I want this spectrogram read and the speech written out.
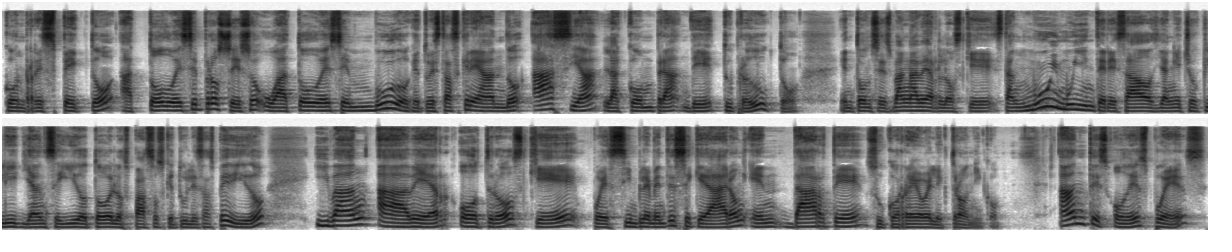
con respecto a todo ese proceso o a todo ese embudo que tú estás creando hacia la compra de tu producto. Entonces van a ver los que están muy, muy interesados y han hecho clic y han seguido todos los pasos que tú les has pedido. Y van a ver otros que pues simplemente se quedaron en darte su correo electrónico antes o después,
